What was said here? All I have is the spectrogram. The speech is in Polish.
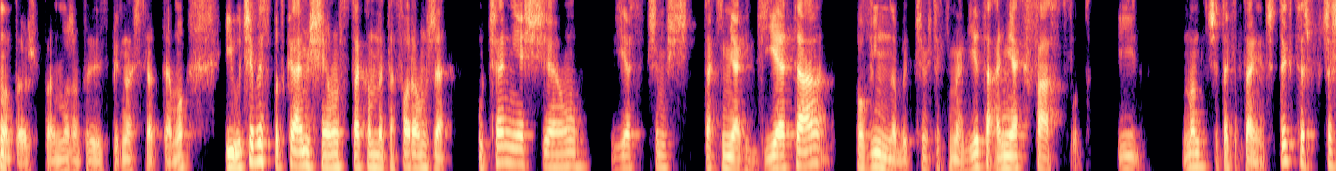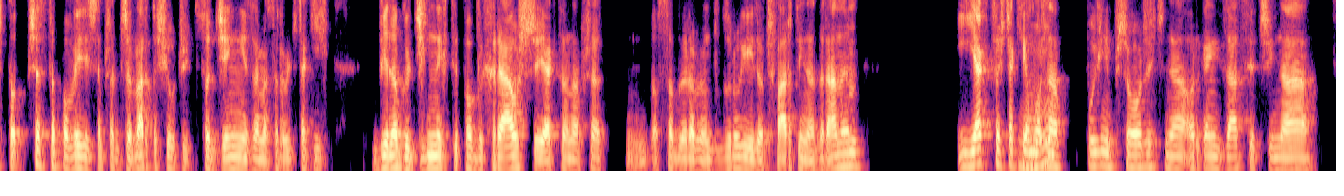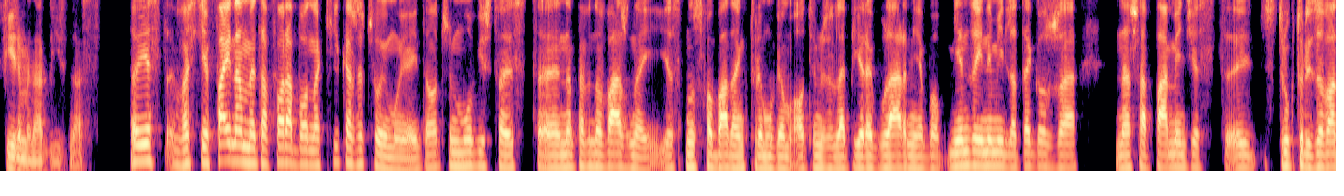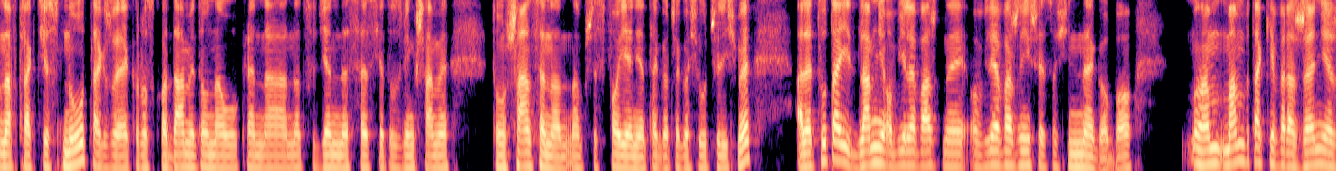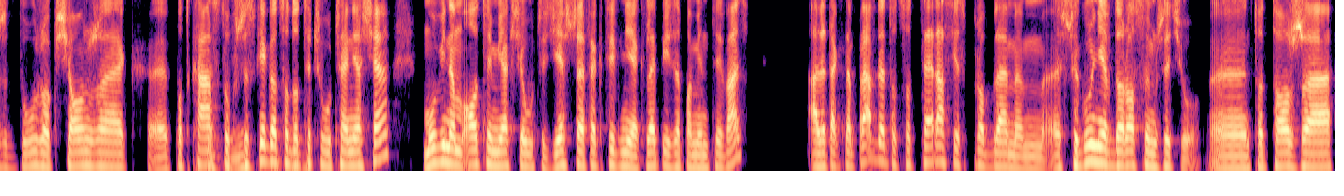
No to już można powiedzieć z 15 lat temu. I u Ciebie spotkałem się z taką metaforą, że uczenie się jest czymś takim jak dieta, powinno być czymś takim jak dieta, a nie jak fast food. I mam Ciebie takie pytanie, czy Ty chcesz przez to, przez to powiedzieć na przykład, że warto się uczyć codziennie zamiast robić takich wielogodzinnych typowych rauszy, jak to na przykład osoby robią do drugiej, do czwartej nad ranem. I jak coś takiego mhm. można później przełożyć na organizację, czy na firmę, na biznes? To jest właśnie fajna metafora, bo ona kilka rzeczy ujmuje i to, o czym mówisz, to jest e, na pewno ważne i jest mnóstwo badań, które mówią o tym, że lepiej regularnie, bo między innymi dlatego, że nasza pamięć jest y, strukturyzowana w trakcie snu, także jak rozkładamy tą naukę na, na codzienne sesje, to zwiększamy tą szansę na, na przyswojenie tego, czego się uczyliśmy. Ale tutaj dla mnie o wiele, ważny, o wiele ważniejsze jest coś innego, bo mam, mam takie wrażenie, że dużo książek, e, podcastów, mhm. wszystkiego, co dotyczy uczenia się, mówi nam o tym, jak się uczyć jeszcze efektywniej, jak lepiej zapamiętywać. Ale tak naprawdę to, co teraz jest problemem, e, szczególnie w dorosłym życiu, e, to to, że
